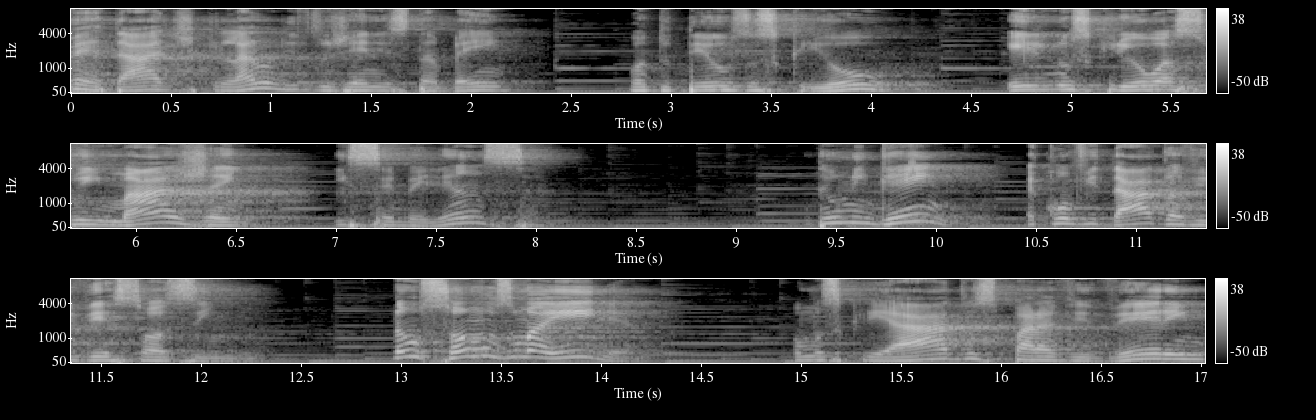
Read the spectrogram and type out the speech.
verdade que lá no livro do Gênesis também, quando Deus nos criou, Ele nos criou a sua imagem e semelhança? Então ninguém é convidado a viver sozinho. Não somos uma ilha. Fomos criados para viver em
